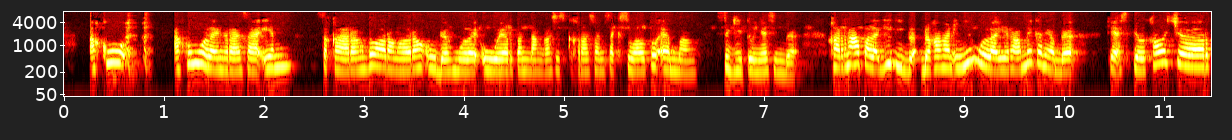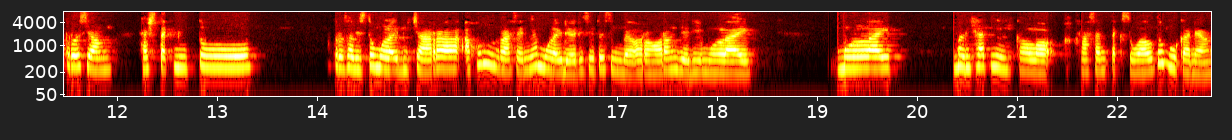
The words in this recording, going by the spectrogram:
Aku aku mulai ngerasain sekarang tuh orang-orang udah mulai aware tentang kasus kekerasan seksual tuh emang segitunya sih Mbak. Karena apalagi di belakangan ini mulai rame kan ya Mbak, kayak spill culture, terus yang hashtag MeToo, terus habis itu mulai bicara, aku ngerasainnya mulai dari situ sih Mbak, orang-orang jadi mulai mulai melihat nih kalau kekerasan seksual tuh bukan yang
